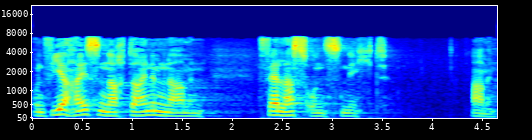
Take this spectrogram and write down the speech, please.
und wir heißen nach deinem Namen. Verlass uns nicht. Amen.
